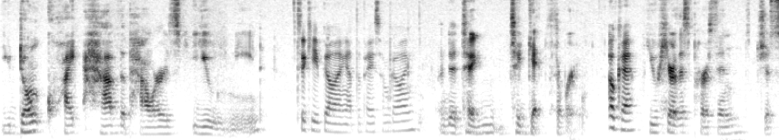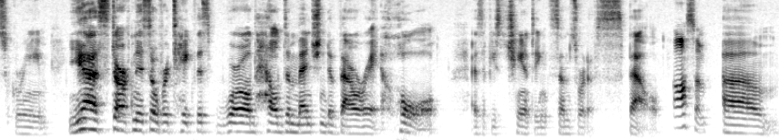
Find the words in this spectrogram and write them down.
you don't quite have the powers you need To keep going at the pace I'm going. to, to, to get through. Okay. You hear this person just scream, Yes, darkness, overtake this world, hell dimension, devour it whole, as if he's chanting some sort of spell. Awesome. Um,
